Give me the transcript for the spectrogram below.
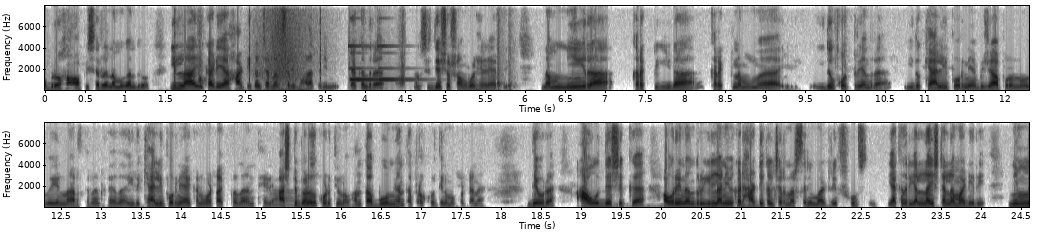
ಒಬ್ರು ಆಫೀಸರ್ ನಮಗಂದ್ರು ಇಲ್ಲ ಈ ಕಡೆ ಹಾರ್ಟಿಕಲ್ಚರ್ ನರ್ಸರಿ ಬಹಳ ಕಡಿಮೆ. ಯಾಕಂದ್ರ ನಮ್ ಸಿದ್ದೇಶ್ವರ ಸ್ವಾಮಿಗಳು ಹೇಳ್ಯಾರ್ರಿ ನಮ್ ನೀರ ಕರೆಕ್ಟ್ ಗಿಡ ಕರೆಕ್ಟ್ ನಮ್ ಇದು ಕೊಟ್ರಿ ಅಂದ್ರ ಇದು ಕ್ಯಾಲಿಫೋರ್ನಿಯಾ ಬಿಜಾಪುರ ಅನ್ನೋದು ಏನ್ ನಾರ್ತ್ ಕರ್ನಾಟಕ ಅದ ಇದು ಕ್ಯಾಲಿಫೋರ್ನಿಯಾ ಕನ್ವರ್ಟ್ ಆಗ್ತದ ಅಂತ ಹೇಳಿ. ಅಷ್ಟು ಬೆಳೆದು ಕೊಡ್ತೀವಿ ನಾವು. ಅಂತ ಭೂಮಿ ಅಂತ ಪ್ರಕೃತಿ ನಮಗೆ ಕೊಟ್ಟಾನ ದೇವ್ರ. ಆ ಉದ್ದೇಶಕ್ಕೆ ಅವ್ರೇನಂದ್ರು ಇಲ್ಲ ನೀವು ಈ ಕಡೆ ಹಾರ್ಟಿಕಲ್ಚರ್ ನರ್ಸರಿ ಮಾಡ್ರಿ ಫ್ರೂಟ್ಸ್ ಯಾಕಂದ್ರೆ ಎಲ್ಲಾ ಇಷ್ಟೆಲ್ಲ ಮಾಡಿರಿ. ನಿಮ್ಮ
